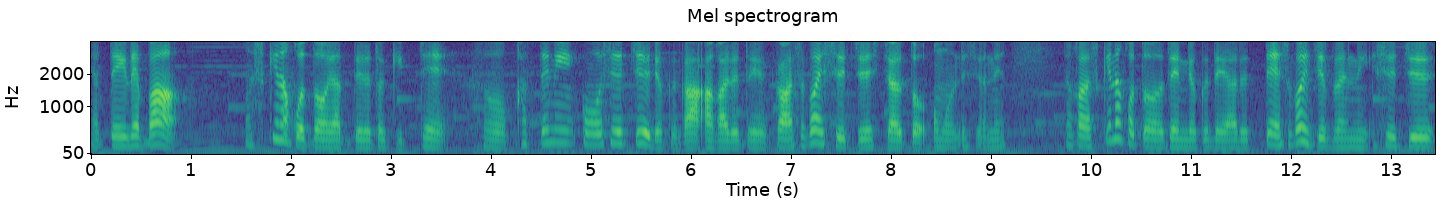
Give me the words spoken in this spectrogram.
やっていれば、まあ、好きなことをやってる時ってそう勝手にこう集中力が上がるというかすごい集中しちゃうと思うんですよね。だから好きなことを全力でやるってすごい自分に集中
